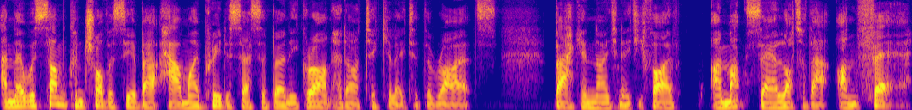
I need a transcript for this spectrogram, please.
and there was some controversy about how my predecessor, Bernie Grant, had articulated the riots back in 1985. I must say a lot of that unfair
